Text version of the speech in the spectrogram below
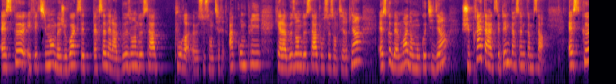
est-ce que effectivement, ben, je vois que cette personne elle a besoin de ça pour euh, se sentir accomplie, qu'elle a besoin de ça pour se sentir bien, est-ce que ben moi dans mon quotidien, je suis prête à accepter une personne comme ça? Est-ce que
